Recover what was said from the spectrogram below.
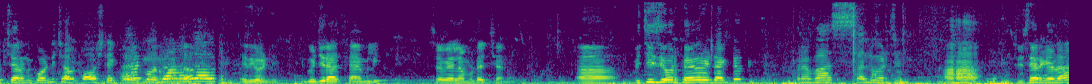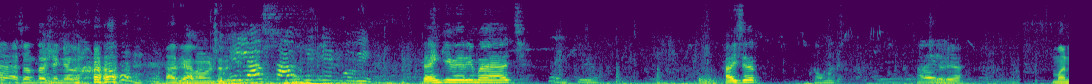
వచ్చారనుకోండి చాలా కాస్ట్ ఎక్కువ అవుతుంది అనమాట ఇదిగోండి గుజరాత్ ఫ్యామిలీ సో వీళ్ళమ్మటి వచ్చాను. Which is your favourite actor Prabhas Allu Arjun. ఆహా చూశారు కదా సంతోషం కదా. అది అలా ఉంటుంది. He loves South Indian movie. Thank you very much hi sir మన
